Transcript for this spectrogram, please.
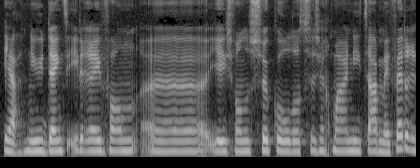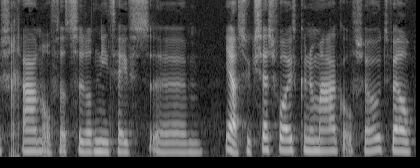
ja, nu denkt iedereen van, uh, Jezus van de sukkel, dat ze zeg maar niet daarmee verder is gegaan of dat ze dat niet heeft, ja, succesvol heeft kunnen maken of zo. Terwijl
